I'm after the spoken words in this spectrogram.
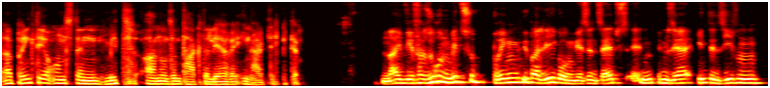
äh, bringt ihr uns denn mit an unseren Tag der Lehre inhaltlich, bitte? Nein, wir versuchen mitzubringen Überlegungen. Wir sind selbst in, im sehr intensiven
